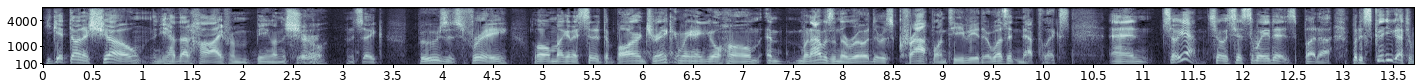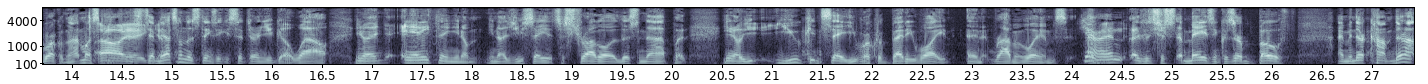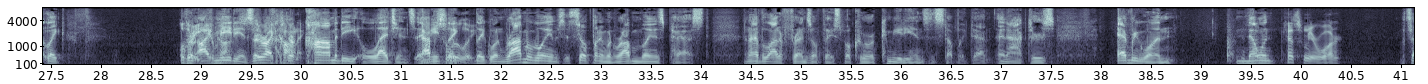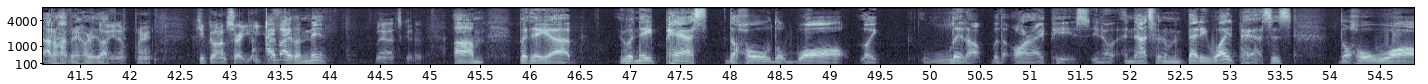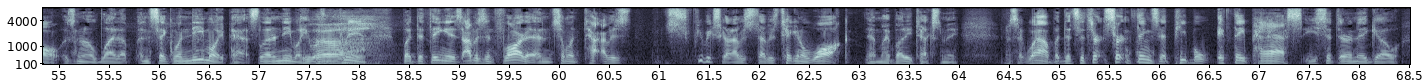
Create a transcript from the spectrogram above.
you get done a show and you have that high from being on the show, Sure. and it's like booze is free. Well, am I going to sit at the bar and drink, and we're going to go home? And when I was on the road, there was crap on TV. There wasn't Netflix, and so yeah, so it's just the way it is. But uh, but it's good you got to work with them. That must. Be, Oh, yeah, I mean, yeah. that's one of those things that you sit there and you go, wow, you know, and, and anything, you know, you know, as you say, it's a struggle or this and that, but you know, you, you can say you work with Betty White and Robin Williams. Yeah, and- it's just amazing because they're both. I mean, they're com- they're not like Well, they're comedians. They're, They're, iconic. comedy legends. I mean, Absolutely. like, like when Robin Williams, it's so funny when Robin Williams passed, and I have a lot of friends on Facebook who are comedians and stuff like that, and actors. Everyone, no one. Have some of your water. I don't have any hardly Oh, left. know. All right. Keep going. I'm sorry. You- I have, I have a mint. yeah, that's good. Um, but they, uh, when they passed, the whole the wall like lit up with RIPS, you know, and that's when when Betty White passes, the whole wall is going to light up. And it's like when Nimoy passed, Leonard Nimoy, he wasn't a comedian. But the thing is, I was in Florida, and someone, ta- I was a few weeks ago, I was I was taking a walk, and my buddy texted me, and I was like, wow. But there's certain certain things that people, if they pass, you sit there and they go.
